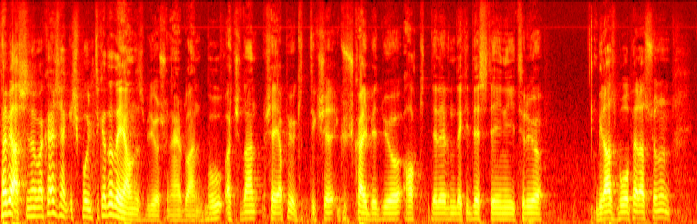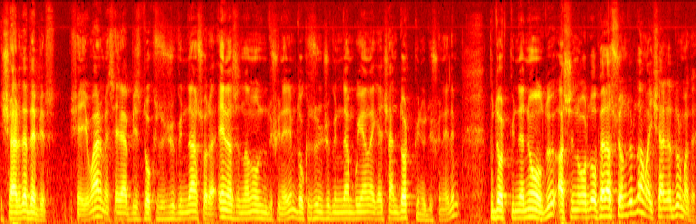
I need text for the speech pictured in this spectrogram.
Tabii aslına bakarsak iç politikada da yalnız biliyorsun Erdoğan. Bu açıdan şey yapıyor gittikçe güç kaybediyor, halk kitlelerindeki desteğini yitiriyor. Biraz bu operasyonun içeride de bir şeyi var. Mesela biz 9. günden sonra en azından onu düşünelim. 9. günden bu yana geçen 4 günü düşünelim. Bu 4 günde ne oldu? Aslında orada operasyon durdu ama içeride durmadı.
